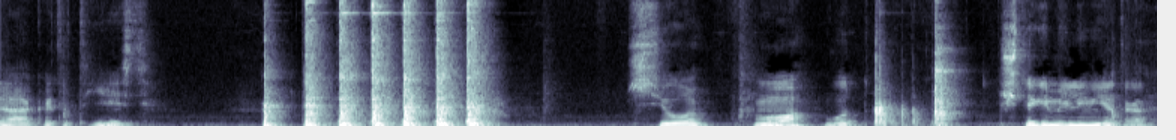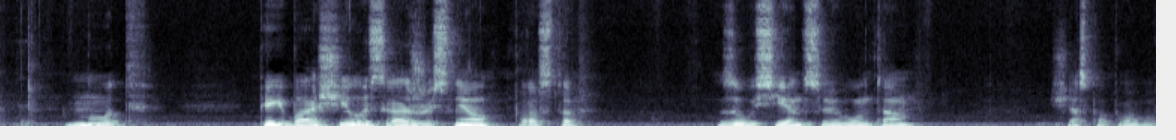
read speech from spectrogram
Так, этот есть. Все. О, вот 4 миллиметра. Ну вот, переборщил и сразу же снял просто заусенцию. Вон там. Сейчас попробую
